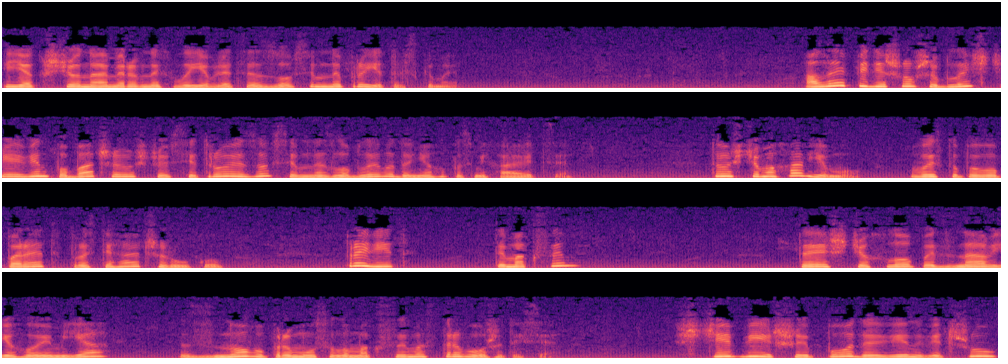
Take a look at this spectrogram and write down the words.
якщо наміри в них виявляться зовсім неприятельськими. Але, підійшовши ближче, він побачив, що всі троє зовсім незлобливо до нього посміхаються. Той, що махав йому, виступив уперед, простягаючи руку. Привіт, ти Максим? Те, що хлопець знав його ім'я, знову примусило Максима стривожитися. Ще більший подив він відчув,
